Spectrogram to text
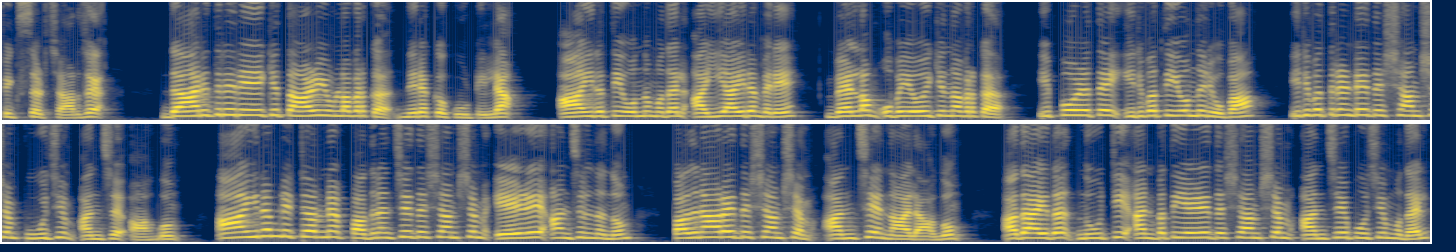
ഫിക്സഡ് ചാർജ്. ദാരിദ്ര്യരേഖയ്ക്ക് താഴെയുള്ളവർക്ക് നിരക്ക് കൂട്ടില്ല. ആയിരത്തി ഒന്ന് മുതൽ അയ്യായിരം വരെ വെള്ളം ഉപയോഗിക്കുന്നവർക്ക് ഇപ്പോഴത്തെ ഇരുപത്തിയൊന്ന് രൂപ ഇരുപത്തിരണ്ട് ദശാംശം പൂജ്യം അഞ്ച് ആകും. ആയിരം ലിറ്ററിന് പതിനഞ്ച് ദശാംശം ഏഴ് അഞ്ചിൽ നിന്നും പതിനാറ് ദശാംശം അഞ്ച് നാലാകും അതായത് നൂറ്റി അൻപത്തിയേഴ് ദശാംശം അഞ്ച് പൂജ്യം മുതൽ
